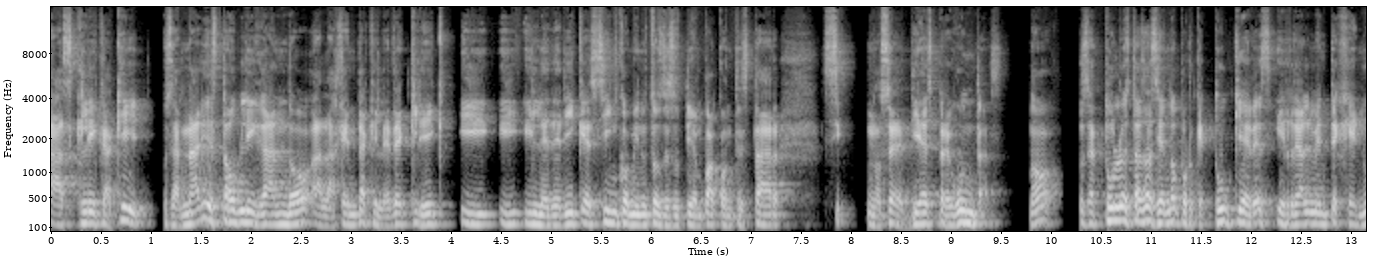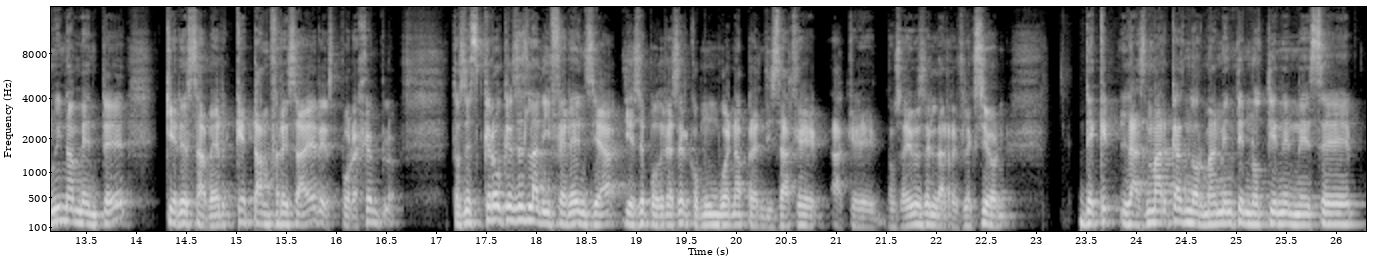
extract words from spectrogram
haz clic aquí. O sea, nadie está obligando a la gente a que le dé clic y, le dedique cinco minutos de su tiempo a contestar, no sé, diez preguntas, ¿no? O sea, tú lo estás haciendo porque tú quieres y realmente, genuinamente, quieres saber qué tan fresa eres, por ejemplo. Entonces, creo que esa es la diferencia y ese podría ser como un buen aprendizaje a que nos ayudes en la reflexión de que las marcas normalmente no tienen ese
